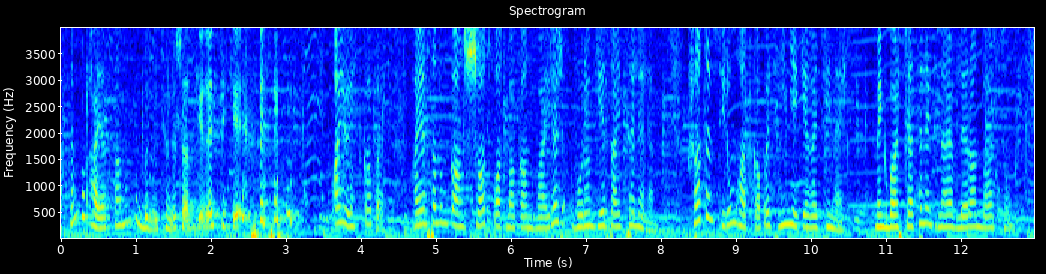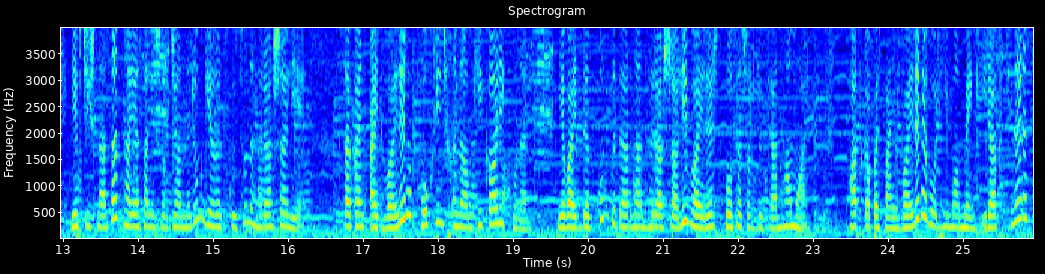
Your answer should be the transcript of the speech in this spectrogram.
Ասեմ, որ Հայաստանում բնությունը շատ գեղեցիկ է։ Այո, իսկապես, Հայաստանում կան շատ պատմական վայրեր, որոնք ես այցելել եմ։ Շատ եմ սիրում հատկապես հին եկեղեցիներ։ Մենք բարձրացել ենք նաև Լեռան Բարցունք, եւ ճիշտն ասած Հայաստանի շրջաններում գեղեցկությունը հրաշալի է։ Սակայն այդ վայրերը փոքրինչ խնամքի կարիք ունեն, եւ այդ դեպքում կդառնան հրաշալի վայրեր զբոսաշրջության համար։ Հատկապես այն վայրերը, որ հիմա մենք իրաքցիներս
